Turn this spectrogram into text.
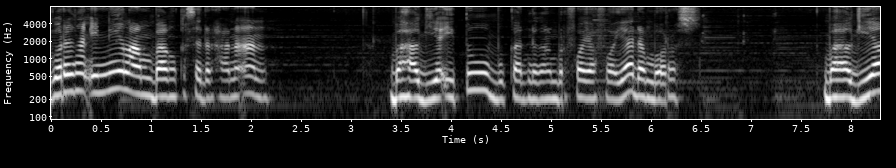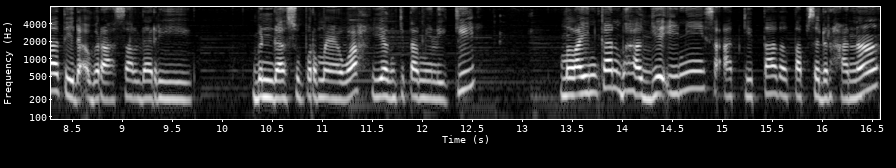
gorengan ini lambang kesederhanaan. Bahagia itu bukan dengan berfoya-foya dan boros. Bahagia tidak berasal dari benda super mewah yang kita miliki, melainkan bahagia ini saat kita tetap sederhana,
